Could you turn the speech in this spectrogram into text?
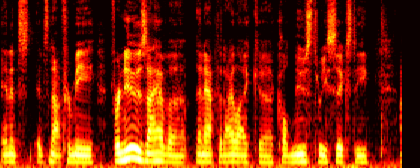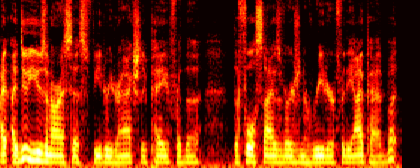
and it's it's not for me. For news, I have a an app that I like uh, called News 360. I, I do use an RSS feed reader. I actually pay for the the full size version of Reader for the iPad, but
